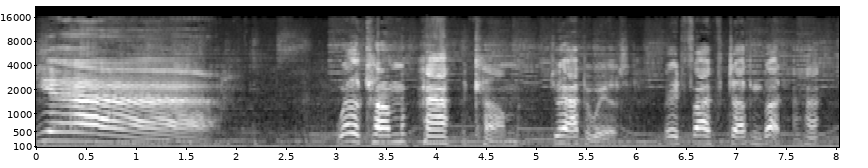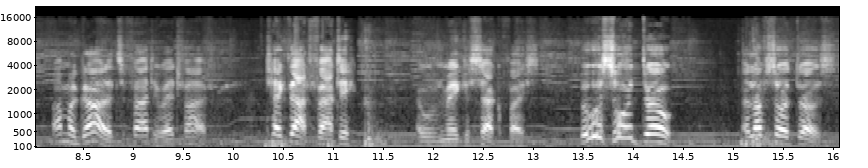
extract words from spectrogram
Yeah! Welcome, ha, come to Happy Wheels. Rate 5 for talking butt, uh-huh. Oh my god, it's a fatty, rate 5. Take that, fatty. I will make a sacrifice. Ooh, sword throw! I love sword throws.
